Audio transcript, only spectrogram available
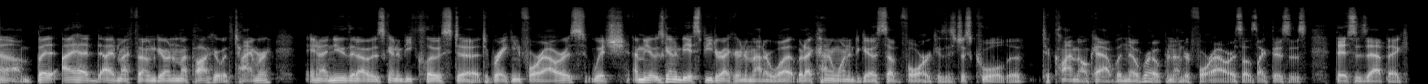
Um, but I had I had my phone going in my pocket with a timer, and I knew that I was going to be close to to breaking four hours. Which I mean, it was going to be a speed record no matter what. But I kind of wanted to go sub four because it's just cool to to climb El Cap with no rope in under four hours. I was like, this is this is epic,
